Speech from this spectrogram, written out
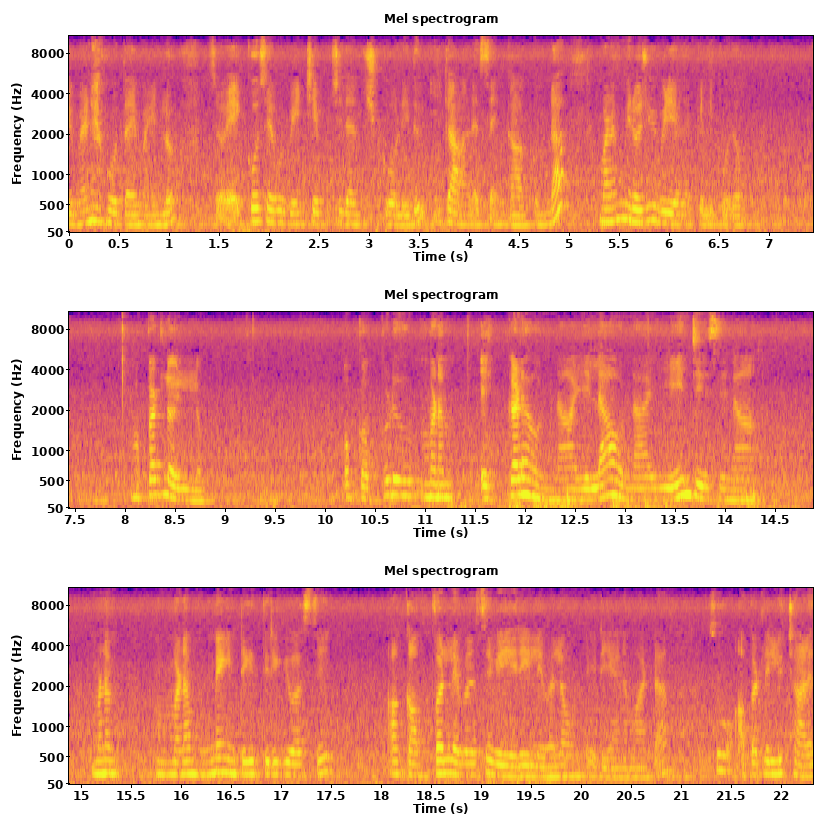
రిమైండ్ అయిపోతాయి మైండ్లో సో ఎక్కువసేపు వెయిట్ చేయించి తలుచుకోలేదు. ఇక ఆలస్యం కాకుండా మనం ఈరోజు ఈ వీడియోలోకి వెళ్ళిపోదాం. అప్పట్లో ఇల్లు ఒకప్పుడు మనం ఎక్కడ ఉన్నా ఎలా ఉన్నా ఏం చేసినా మనం మనం ఉన్న ఇంటికి తిరిగి వస్తే ఆ కంఫర్ట్ లెవెల్స్ వేరే లెవెల్లో ఉండేవి అనమాట సో అప్పట్లో ఇల్లు చాలా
